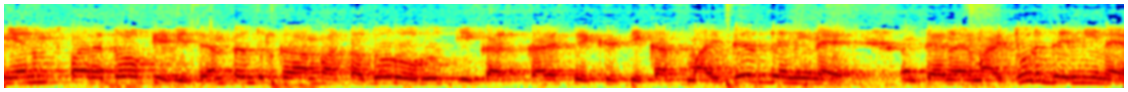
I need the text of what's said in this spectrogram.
mie nu mi se pare deloc evident, pentru că ambasadorul Rusiei, care, care este criticat mai des de mine, în termeni mai duri de mine,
